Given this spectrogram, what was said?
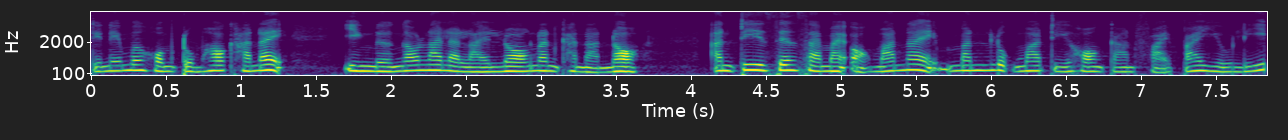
ที่ในเมืองคมตุ่มเฮาคาได้ อิงเนื้อเงาไล่หลายๆร้องนั่นขนาดเนาะอันตีเส้นสายไม้ออกมาในมันลุกมาตีห้องการฝ่ายป้ายอยู่ลี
